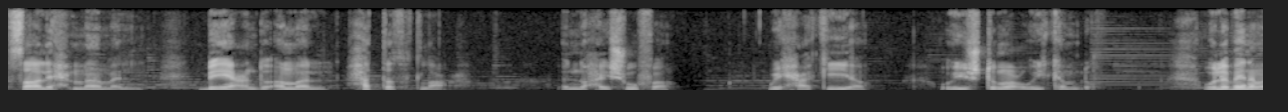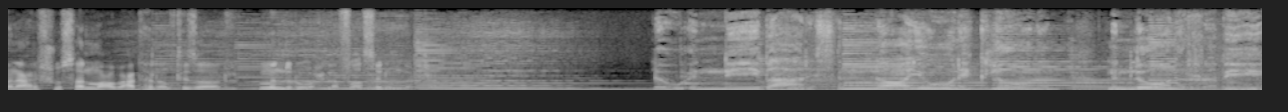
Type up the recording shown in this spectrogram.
صالح ما مل. بقي عنده أمل حتى تطلع. إنه حيشوفها ويحاكيها ويجتمعوا ويكملوا. ولبينا ما نعرف شو صار معه بعد هالانتظار منروح لفاصل ونرجع. لو إني بعرف انه عيونك لون من لون الربيع.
